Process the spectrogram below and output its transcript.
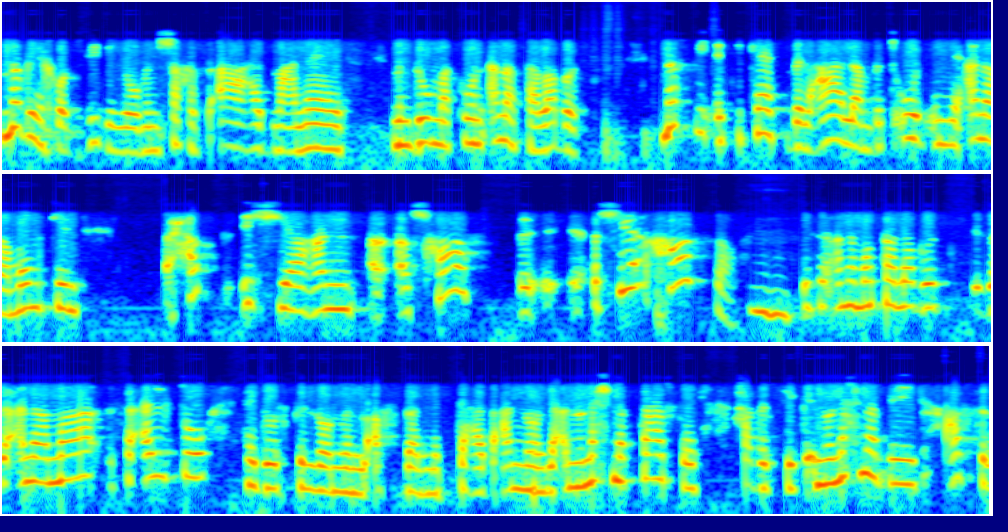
ما باخذ فيديو من شخص قاعد مع ناس من دون ما أكون أنا طلبت. ما في اتيكيت بالعالم بتقول إني أنا ممكن أحط إشياء عن أشخاص أشياء خاصة. إذا أنا ما طلبت إذا أنا ما سألته هدول كلهم من الأفضل نبتعد عنهم لأنه نحن بتعرفي حضرتك إنه نحن بعصر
